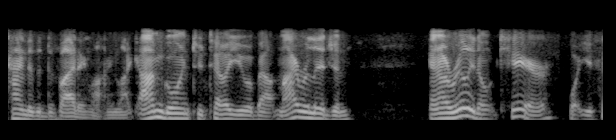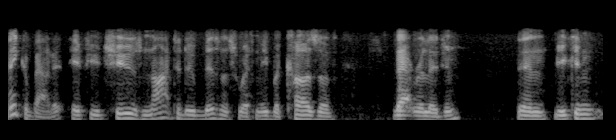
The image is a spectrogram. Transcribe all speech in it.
kind of the dividing line. Like I'm going to tell you about my religion and I really don't care what you think about it. If you choose not to do business with me because of that religion, then you can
